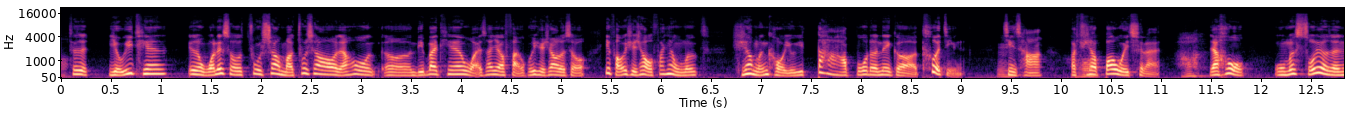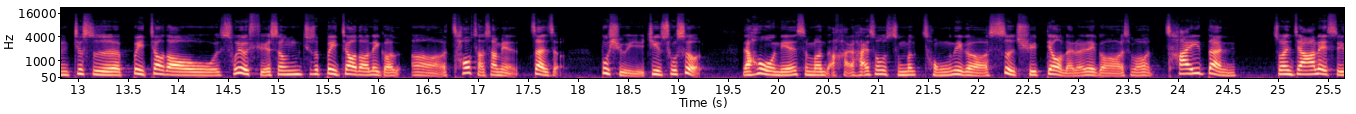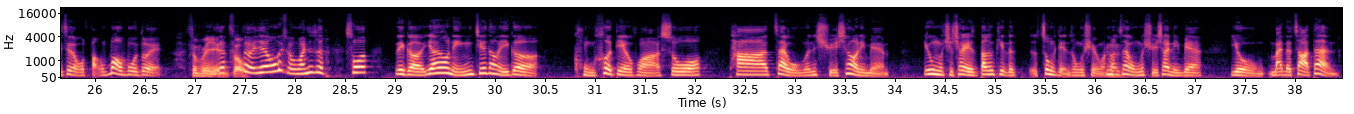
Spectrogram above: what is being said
就是有一天，就是我那时候住校嘛，住校，然后呃礼拜天晚上要返回学校的时候，一返回学校，我发现我们学校门口有一大波的那个特警警察把学校包围起来，然后我们所有人就是被叫到，所有学生就是被叫到那个呃操场上面站着，不许进宿舍，然后连什么还还说什么从那个市区调来的那个什么拆弹专家，类似于这种防暴部队。这么严重？对，因为为什么？就是说那个幺幺零接到一个恐吓电话，说他在我们学校里面，因为我们学校也是当地的重点中学嘛，他在我们学校里面有埋了炸弹，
